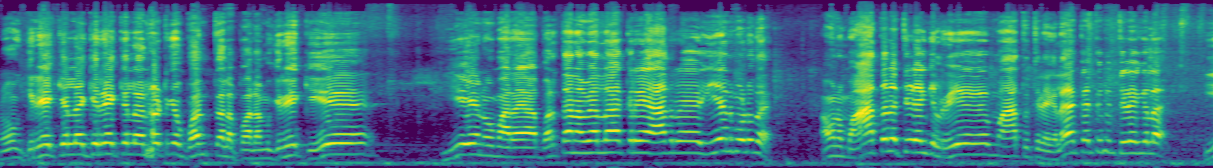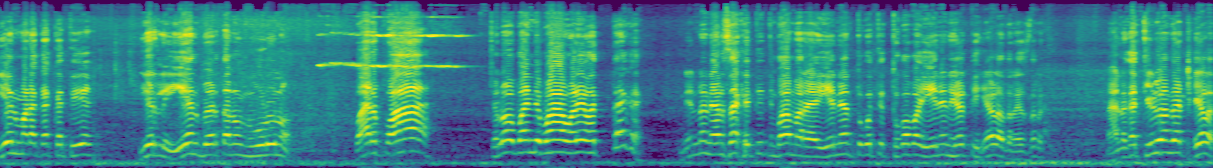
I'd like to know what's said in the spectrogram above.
ನಾವು ಗಿರೇಕಿಲ್ಲ ಗಿರೇಕಿಲ್ಲ ಅನ್ನೋಟ್ಟಿಗೆ ಬಂತಲ್ಲಪ್ಪ ನಮ್ಮ ಗಿರೇಕಿ. ಏನು ಮಾರ ಬರ್ತಾನವೆಲ್ಲ ಕರೆ, ಆದ್ರೆ ಏನು ಮಾಡೋದು? ಅವನ ಮಾತನ್ನ ತಿಳಿಯಂಗಿಲ್ಲ ರೀ ಮಾತು ತಿಳಿಯಂಗಿಲ್ಲ. ಕತ್ತಿನೂ ತಿಳಿಯಂಗಿಲ್ಲ. ಏನು ಮಾಡೋಕ್ಕಾಕತಿ ಇರಲಿ, ಏನು ಬೇಡ್ತಾನೋ ನೋಡುನು. ಬಾರಪ್ಪ, ಚಲೋ ಬಂದಿ ಬಾ ಒಳೆ ಹೊತ್ತಾಗ. ನಿನ್ನ ನೆನ್ಸಕ್ಕೆ ಬಾ ಮರ ಏನೇನು ತಗೋತಿ ತಗೋಬಾ ಏನೇನು ಹೇಳ್ತಿ ಹೇಳದ್ರ ಹೆಸರು. ನನಗೆ ತಿಳಿಯೋಂಗಟ್ಟು ಹೇಳು.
